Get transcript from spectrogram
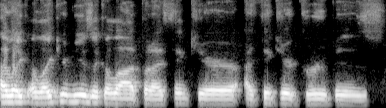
I like I like your music a lot, but I think your I think your group is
